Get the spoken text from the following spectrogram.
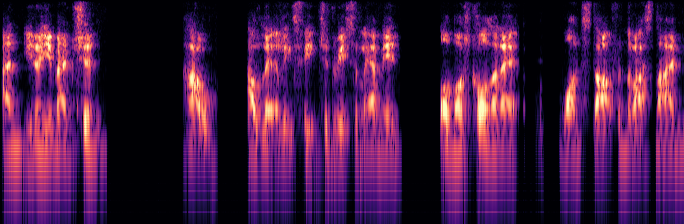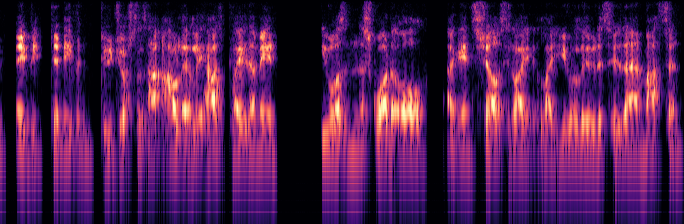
And you know, you mentioned how how little he's featured recently. I mean, almost calling it one start from the last nine maybe didn't even do justice how little he has played. I mean, he wasn't in the squad at all against Chelsea, like like you alluded to there, Matt. And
